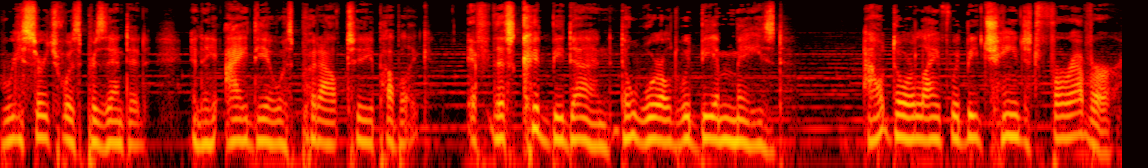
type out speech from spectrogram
research was presented, and the idea was put out to the public. If this could be done, the world would be amazed. Outdoor life would be changed forever.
